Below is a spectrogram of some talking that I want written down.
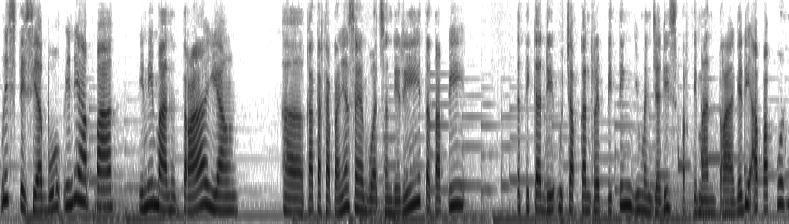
mistis ya Bu. Ini apa? Ini mantra yang uh, kata-katanya saya buat sendiri, tetapi ketika diucapkan repeating menjadi seperti mantra. Jadi apa pun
